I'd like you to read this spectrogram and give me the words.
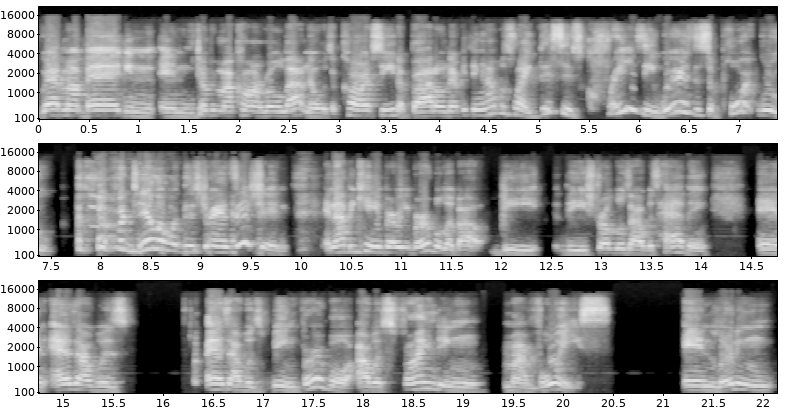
grab my bag and and jump in my car and roll out. No, it was a car seat, a bottle, and everything. And I was like, this is crazy. Where is the support group for dealing with this transition? and I became very verbal about the the struggles I was having. And as I was as I was being verbal, I was finding my voice and learning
